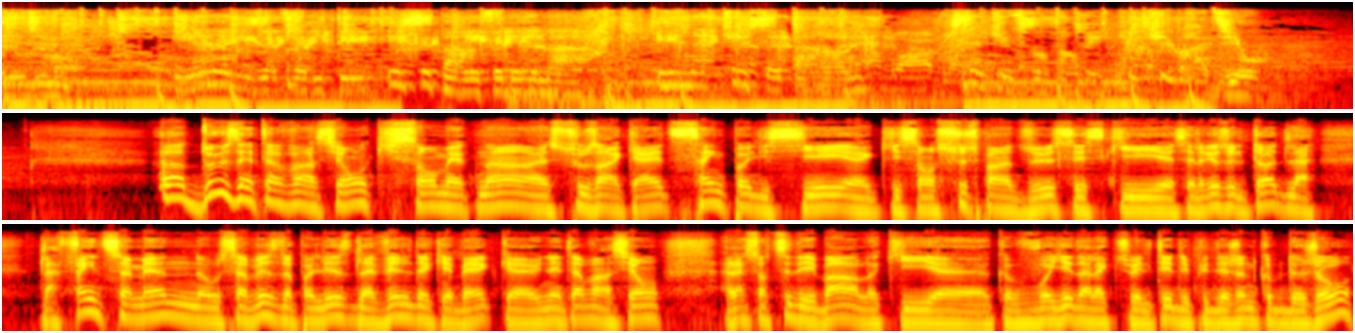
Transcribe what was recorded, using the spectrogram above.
Il analyse l'actualité et sépare les faits des rumeurs. Il n'a qu'une seule parole, celle que vous entendez. Cube Radio. Alors, deux interventions qui sont maintenant euh, sous enquête, cinq policiers euh, qui sont suspendus. C'est ce qui, c'est le résultat de la la fin de semaine au service de police de la ville de Québec, euh, une intervention à la sortie des bars qui euh, que vous voyez dans l'actualité depuis déjà une couple de jours,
